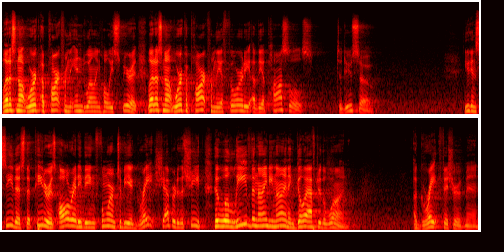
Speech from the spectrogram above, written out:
Let us not work apart from the indwelling Holy Spirit. Let us not work apart from the authority of the apostles to do so. You can see this that Peter is already being formed to be a great shepherd of the sheep who will leave the 99 and go after the one. A great fisher of men.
